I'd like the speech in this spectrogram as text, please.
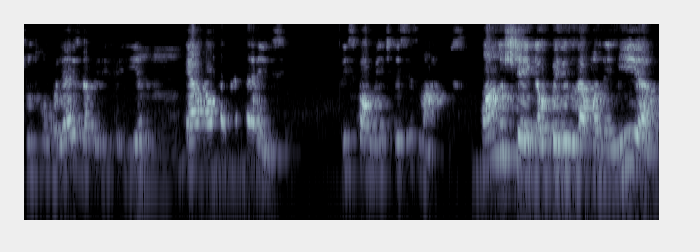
junto com mulheres da periferia, uhum. é a nossa preferência, principalmente desses marcos. Quando chega o período da pandemia,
